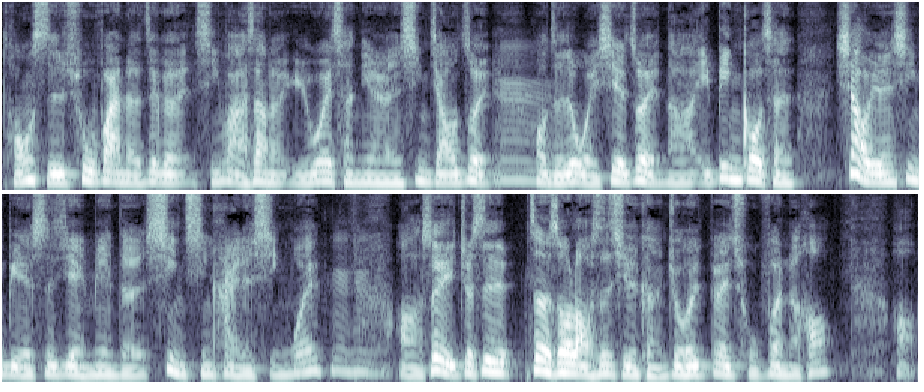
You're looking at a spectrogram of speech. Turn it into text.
同时触犯了这个刑法上的与未成年人性交罪、嗯、或者是猥亵罪，然后一并构成。校园性别事件里面的性侵害的行为，嗯嗯，啊，所以就是这个时候老师其实可能就会被处分了哈。好，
